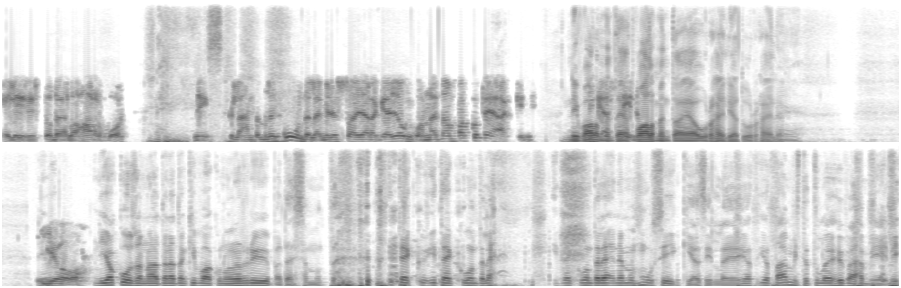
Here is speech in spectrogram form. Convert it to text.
eli siis todella harvoin. niin kyllähän tämmöisen kuuntelemisessa on järkeä, jonkun näitä on pakko tehdäkin. Niin, niin valmentajat valmentaa ja urheilijat urheilee. Niin. Joo. Joku sanoo, että näitä on kiva kun on ryypätessä, mutta itse kuuntelen, ite kuuntelen enemmän musiikkia sillä ja jotain, mistä tulee hyvää mieli.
